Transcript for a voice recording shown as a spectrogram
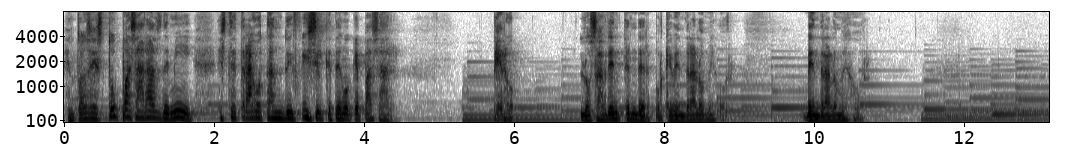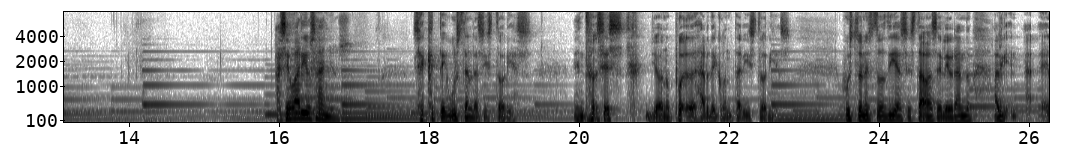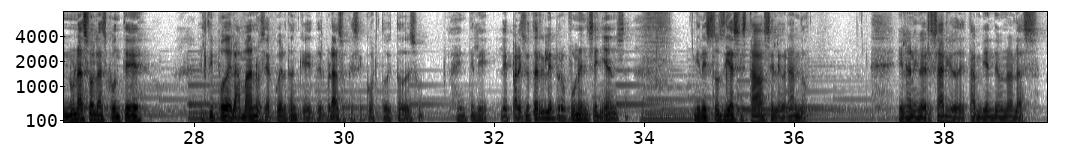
Entonces tú pasarás de mí este trago tan difícil que tengo que pasar. Pero lo sabré entender porque vendrá lo mejor. Vendrá lo mejor. Hace varios años, sé que te gustan las historias. Entonces yo no puedo dejar de contar historias. Justo en estos días estaba celebrando, en unas olas conté el tipo de la mano, ¿se acuerdan? Que del brazo que se cortó y todo eso. La gente le, le pareció terrible, pero fue una enseñanza. En estos días estaba celebrando el aniversario de también de una de las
